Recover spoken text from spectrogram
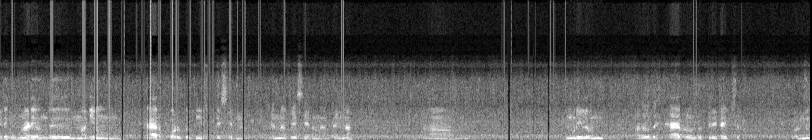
இதுக்கு முன்னாடி வந்து மதியம் ஹேர் ஃபால் பற்றி பேசியிருந்தேன். என்ன பேசியிருந்தேன் அப்படின்னா முடியில் வந்து அதாவது ஹேர் வந்து த்ரீ டைப்ஸ் இருக்கு. ஒன்று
